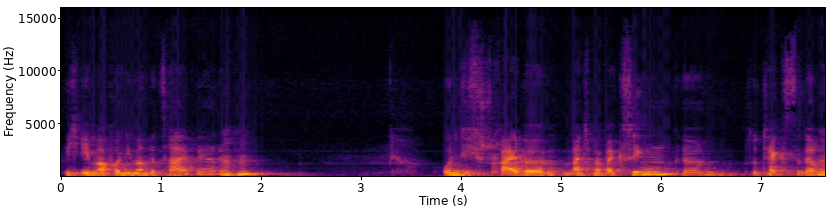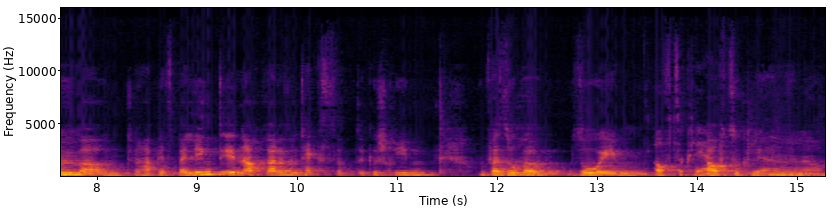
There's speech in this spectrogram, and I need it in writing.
ich eben auch von niemandem bezahlt werde. Mhm. Und ich schreibe manchmal bei Xing ähm, so Texte darüber mhm. und habe jetzt bei LinkedIn auch gerade so einen Text geschrieben und versuche so eben aufzuklären. Aufzuklären, mhm. genau.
